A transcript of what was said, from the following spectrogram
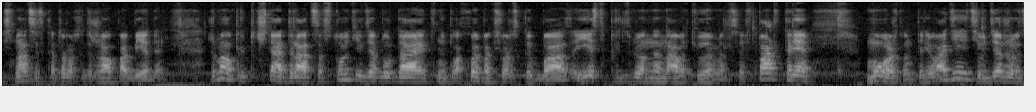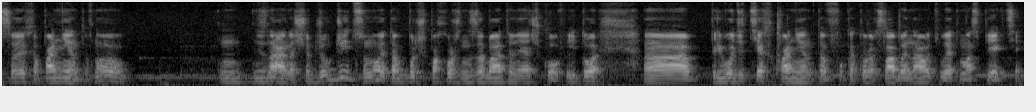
18 из которых одержал победы. Джамал предпочитает драться в стойке, где обладает неплохой боксерской базой. Есть определенные навыки у Эмерса в партере может он переводить и удерживать своих оппонентов. Но не знаю насчет джиу-джитсу, но это больше похоже на зарабатывание очков. И то э, приводит тех оппонентов, у которых слабые навыки в этом аспекте.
